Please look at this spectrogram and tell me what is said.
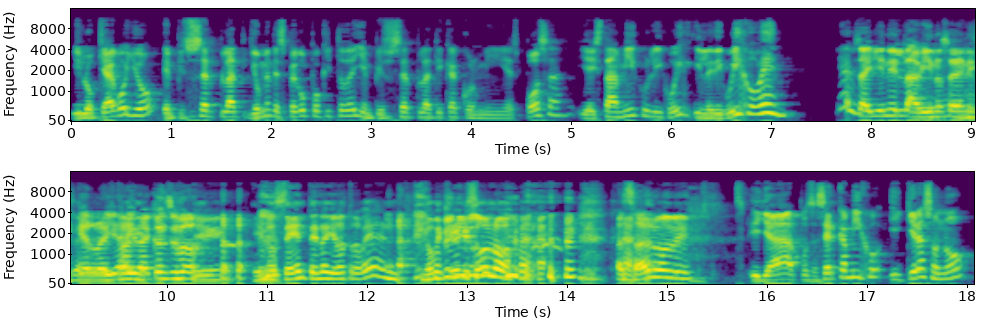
Y lo que hago yo, empiezo a hacer plática, yo me despego un poquito de ella y empiezo a hacer plática con mi esposa. Y ahí está mi hijo y le, digo, y le digo, hijo, ven. Y pues ahí viene el David, no sabe ni qué rollo, y va con su Inocente, ¿no? Y el otro, ven, no me quiero ir solo. Sálvame. Y ya, pues acerca a mi hijo, y quieras o no,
